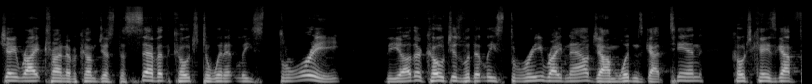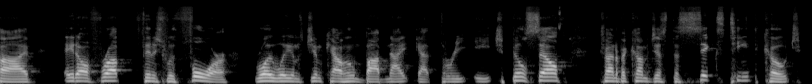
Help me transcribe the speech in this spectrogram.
Jay Wright trying to become just the seventh coach to win at least three. The other coaches with at least three right now, John Wooden's got 10. Coach K's got five. Adolph Rupp finished with four. Roy Williams, Jim Calhoun, Bob Knight got three each. Bill Self trying to become just the 16th coach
